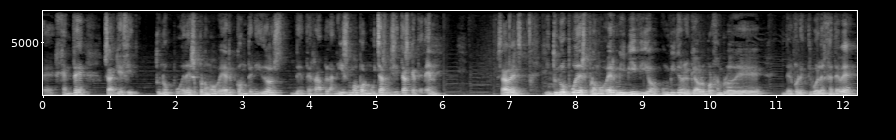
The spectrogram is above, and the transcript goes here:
eh, gente, o sea, quiero decir, tú no puedes promover contenidos de terraplanismo por muchas visitas que te den, ¿sabes? Y tú no puedes promover mi vídeo, un vídeo en el que hablo, por ejemplo, de, del colectivo LGTB,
